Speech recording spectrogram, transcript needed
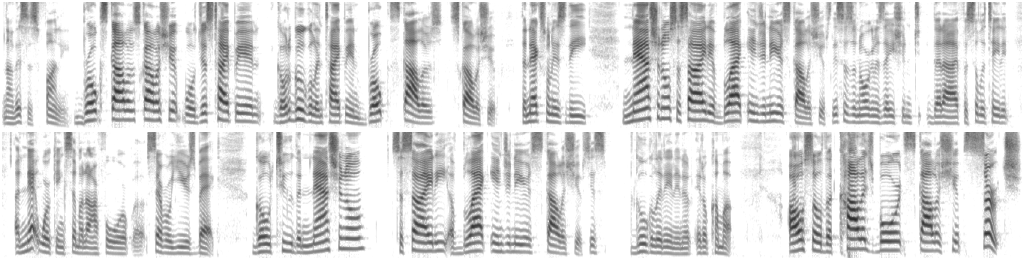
Now, this is funny. Broke Scholars Scholarship. Well, just type in, go to Google and type in Broke Scholars Scholarship. The next one is the National Society of Black Engineers Scholarships. This is an organization that I facilitated a networking seminar for uh, several years back. Go to the National Society of Black Engineers Scholarships. Just Google it in and it'll, it'll come up. Also, the College Board Scholarship Search.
